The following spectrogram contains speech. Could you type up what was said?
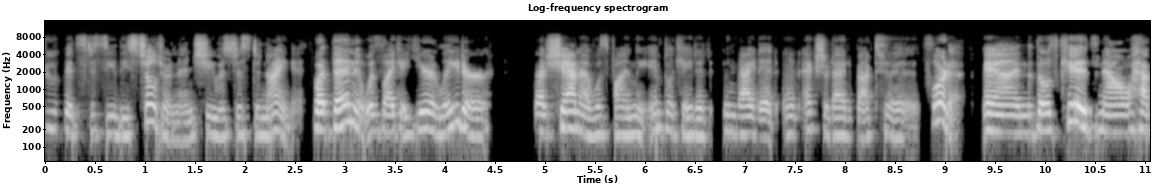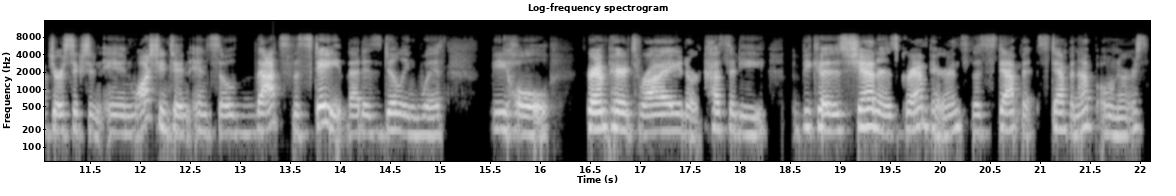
who gets to see these children. And she was just denying it. But then it was like a year later that Shanna was finally implicated, indicted, and extradited back to Florida. And those kids now have jurisdiction in Washington. And so that's the state that is dealing with the whole grandparents' right or custody because Shanna's grandparents, the Stamp- Stampin' Up owners,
